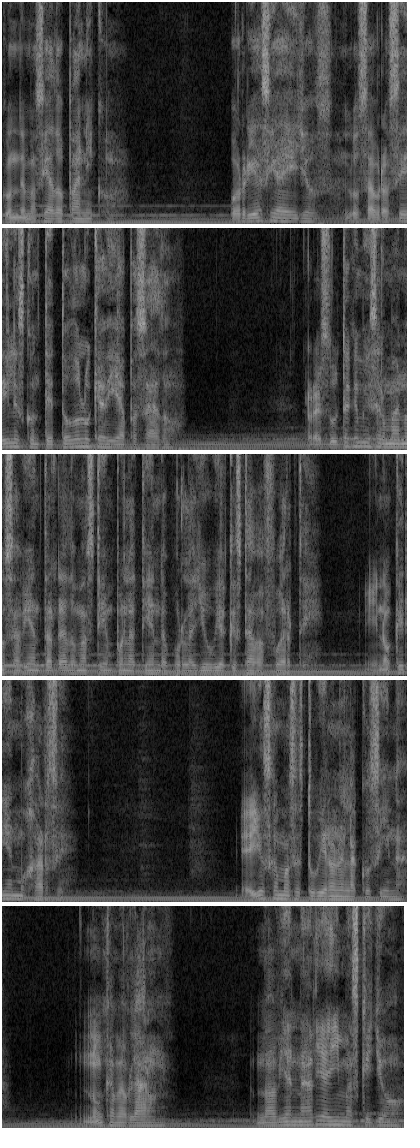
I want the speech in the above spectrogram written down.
con demasiado pánico. Corrí hacia ellos, los abracé y les conté todo lo que había pasado. Resulta que mis hermanos habían tardado más tiempo en la tienda por la lluvia que estaba fuerte y no querían mojarse. Ellos jamás estuvieron en la cocina, nunca me hablaron. No había nadie ahí más que yo.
